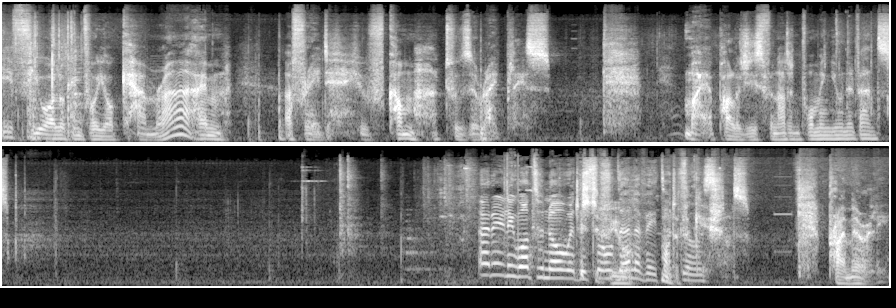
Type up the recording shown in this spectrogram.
If you are looking for your camera, I'm afraid you've come to the right place. My apologies for not informing you in advance. I really want to know where Just this old elevator goes. modifications. Primarily,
